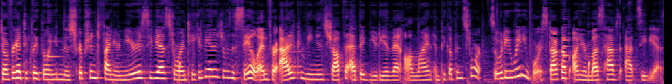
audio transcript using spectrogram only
Don't forget to click the link in the description to find your nearest CVS store and take advantage of the sale. And for added convenience, shop the Epic Beauty event online and pick up in store. So what are you waiting for? Stock up on your must-haves at CVS.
